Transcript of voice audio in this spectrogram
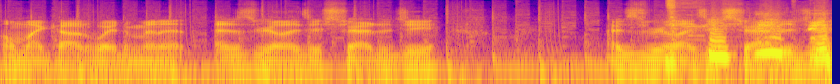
Oh my god, wait a minute. I just realized your strategy. I just realized your strategy.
